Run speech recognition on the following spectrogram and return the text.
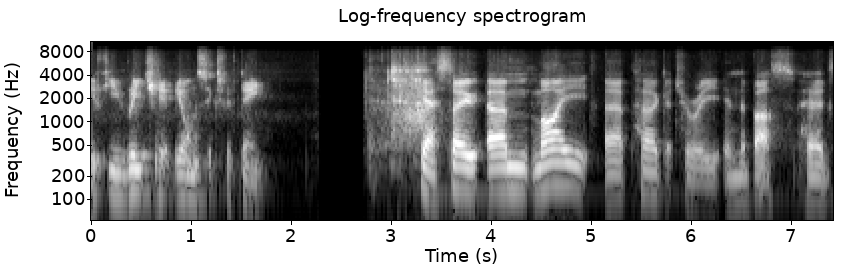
if you reach it beyond 615. Yeah, so um, my uh, purgatory in the bus had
